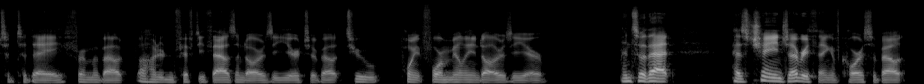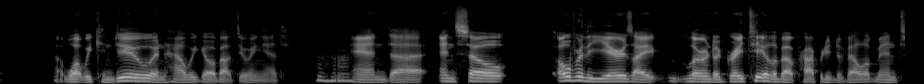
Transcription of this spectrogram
to today, from about one hundred and fifty thousand dollars a year to about two point four million dollars a year, and so that has changed everything, of course, about uh, what we can do and how we go about doing it. Mm-hmm. And uh, and so over the years, I learned a great deal about property development,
